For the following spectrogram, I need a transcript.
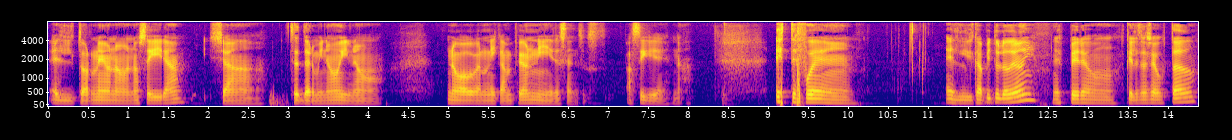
el torneo no, no seguirá, ya se terminó y no, no va a haber ni campeón ni descensos. Así que nada. Este fue el capítulo de hoy. Espero que les haya gustado.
